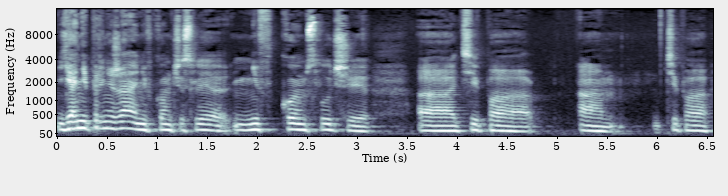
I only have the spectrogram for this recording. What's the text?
я не принижаю ни в коем числе, ни в коем случае, э, типа, э, типа,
